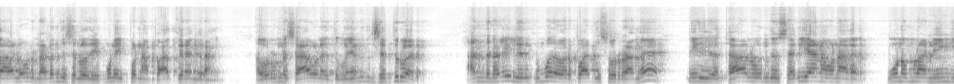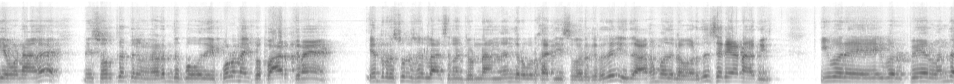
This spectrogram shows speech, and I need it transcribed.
காலோடு நடந்து செல்வதை எப்போ இப்போ நான் பார்க்குறேங்கிறாங்க. அவர் ஒன்று சாவலத்து கொஞ்சம் நேரத்தில் செத்துருவார். அந்த நிலையில் இருக்கும்போது அவரை பார்த்து சொல்கிறாங்க நீ கால் வந்து சரியானவனாக ஊனம்லாம் நீங்கியவனாக நீ சொர்க்கத்தில் நடந்து போவதை போல நான் இப்போ பார்க்குறேன் என்று ரசூல் சொல்லாசலம் சொன்னாங்கங்கிற ஒரு ஹதீஸ் வருகிறது. இது அகமதில் வருது சரியான ஹதீஸ். இவர் இவர் பேர் வந்து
